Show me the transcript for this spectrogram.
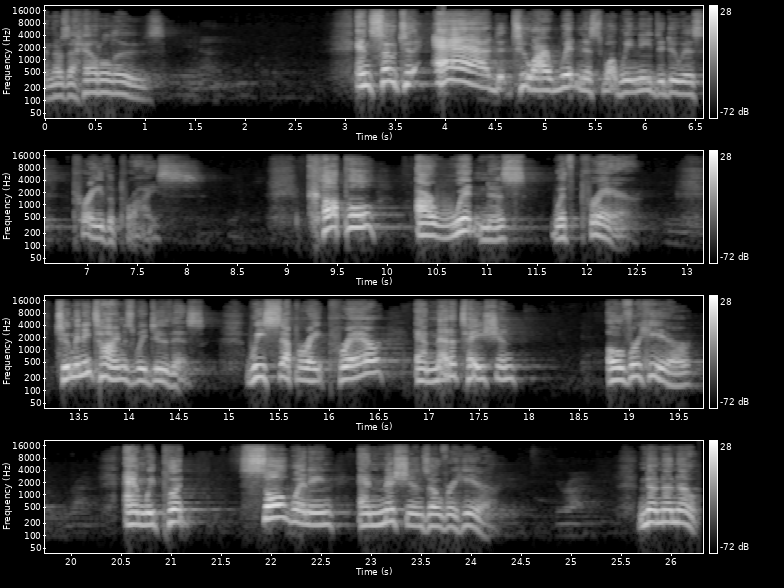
and there's a hell to lose. And so, to add to our witness, what we need to do is pray the price. Couple our witness with prayer. Too many times we do this. We separate prayer and meditation over here, and we put soul winning and missions over here. No, no, no.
